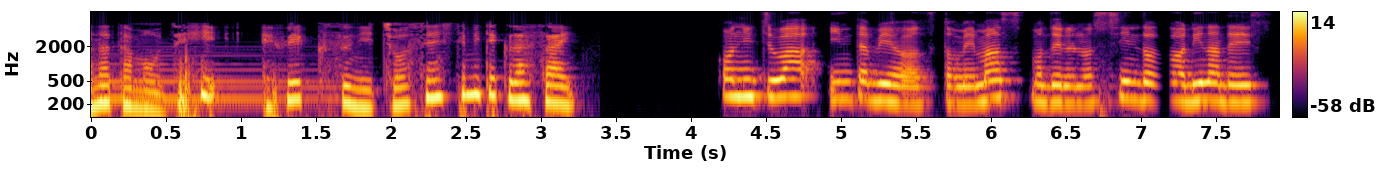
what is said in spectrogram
あなたもぜひ FX に挑戦してみてください。こんにちは。インタビューを務めます。モデルの新藤里奈です。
